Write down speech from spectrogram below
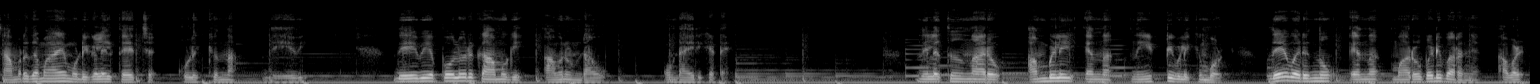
സമൃദ്ധമായ മുടികളിൽ തേച്ച് കുളിക്കുന്ന ദേവി. ദേവിയെപ്പോലൊരു കാമുകി അവനുണ്ടാവും ഉണ്ടായിരിക്കട്ടെ. നിലത്തു നിന്നാരോ അമ്പിളി എന്ന് നീട്ടി വിളിക്കുമ്പോൾ ദേ വരുന്നു എന്ന് മറുപടി പറഞ്ഞ് അവൾ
